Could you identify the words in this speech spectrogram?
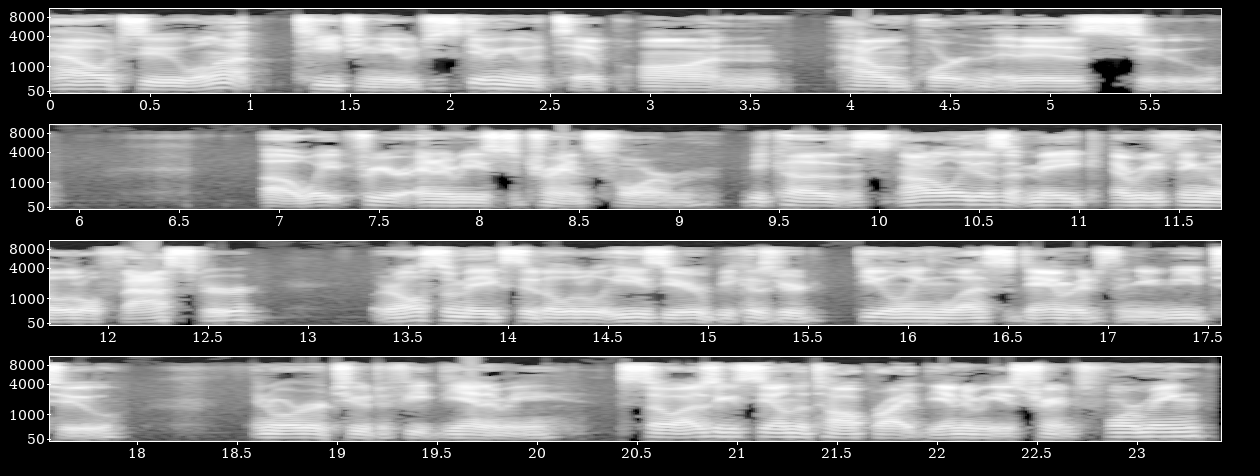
how to, well, not teaching you, just giving you a tip on how important it is to uh, wait for your enemies to transform. Because not only does it make everything a little faster, but it also makes it a little easier because you're dealing less damage than you need to in order to defeat the enemy. So as you can see on the top right, the enemy is transforming,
